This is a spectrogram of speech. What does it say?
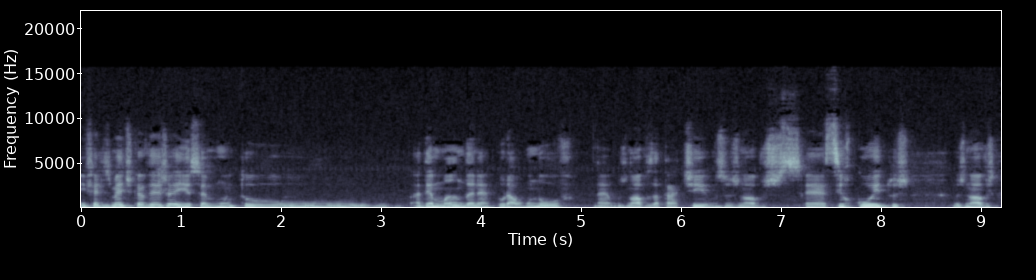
infelizmente, o que eu vejo é isso, é muito o, o, a demanda né, por algo novo. Né? Os novos atrativos, os novos é, circuitos, os novos.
